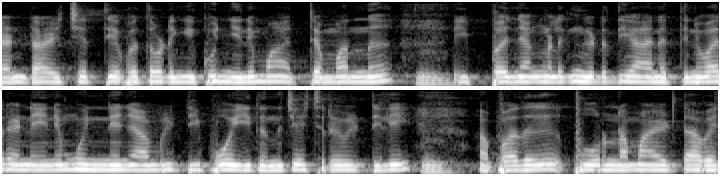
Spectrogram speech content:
രണ്ടാഴ്ച എത്തിയപ്പോൾ തുടങ്ങി കുഞ്ഞിന് മാറ്റം വന്ന് ഇപ്പം ഞങ്ങൾ ഇങ്ങോട്ട് ധ്യാനത്തിന് വരണേന് മുന്നേ ഞാൻ വീട്ടിൽ പോയിരുന്നു ചേച്ചിയുടെ വീട്ടിൽ അപ്പം അത് പൂർണമായിട്ട് അവൻ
